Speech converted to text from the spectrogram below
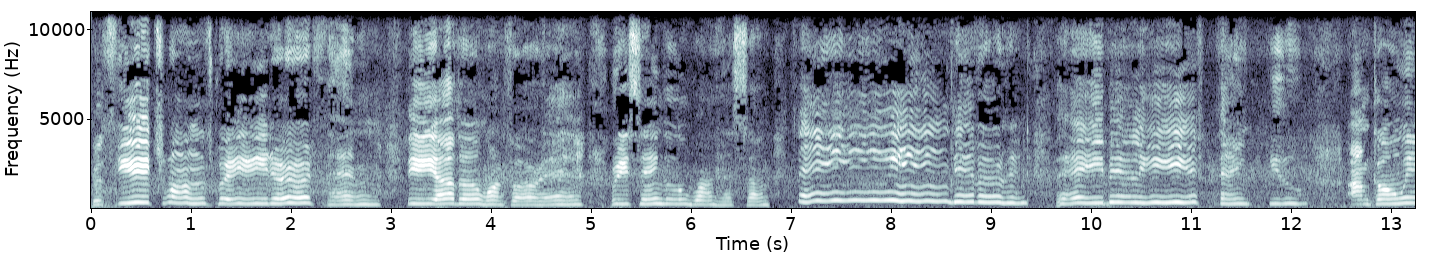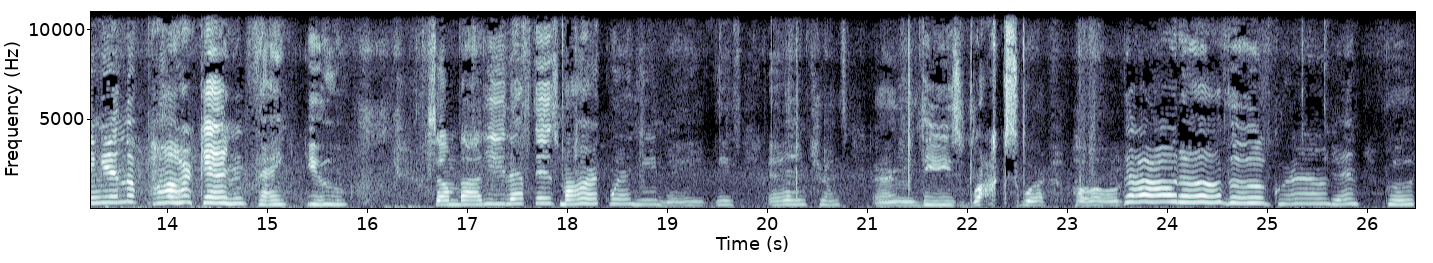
Cause each one's greater than the other one for every single one has something different. They believe, thank you. I'm going in the park and thank you. Somebody left his mark when he made this entrance. And these rocks were hauled out of the ground and put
